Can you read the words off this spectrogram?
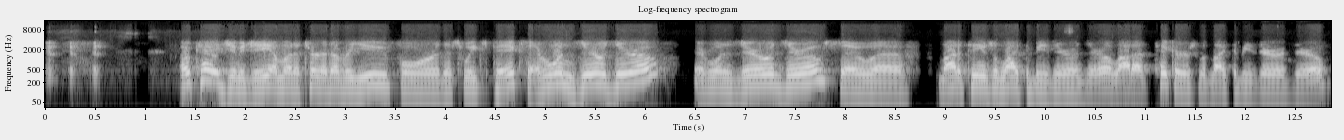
okay, Jimmy G, I'm going to turn it over to you for this week's picks. Everyone's zero zero. Everyone is zero and zero. So uh, a lot of teams would like to be zero and zero. A lot of pickers would like to be zero and zero.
